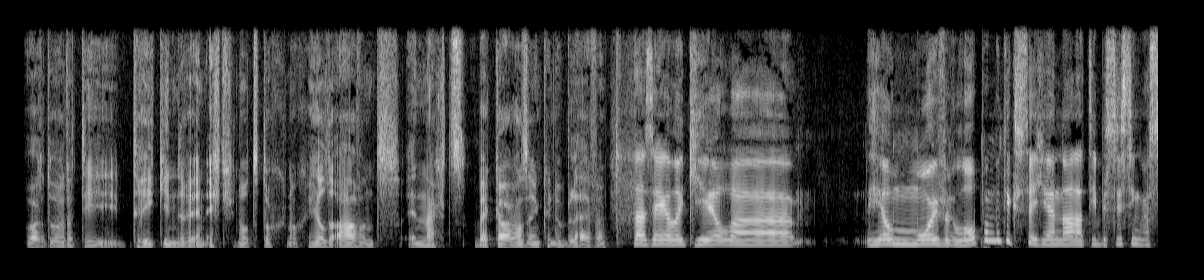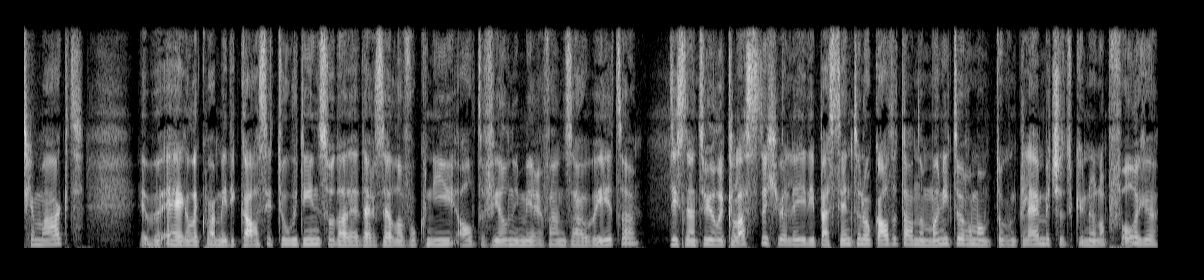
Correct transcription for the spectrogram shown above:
waardoor dat die drie kinderen en echtgenoten toch nog heel de avond en nacht bij Karel zijn kunnen blijven. Dat is eigenlijk heel... Uh heel mooi verlopen, moet ik zeggen. Nadat die beslissing was gemaakt, hebben we eigenlijk wat medicatie toegediend, zodat hij daar zelf ook niet al te veel niet meer van zou weten. Het is natuurlijk lastig. We leggen die patiënten ook altijd aan de monitor om toch een klein beetje te kunnen opvolgen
